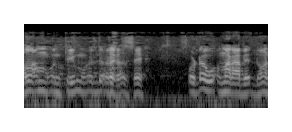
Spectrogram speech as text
আলাম মন্ত্রী মহোদয়ের কাছে, ওটাও আমার আবেদন।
